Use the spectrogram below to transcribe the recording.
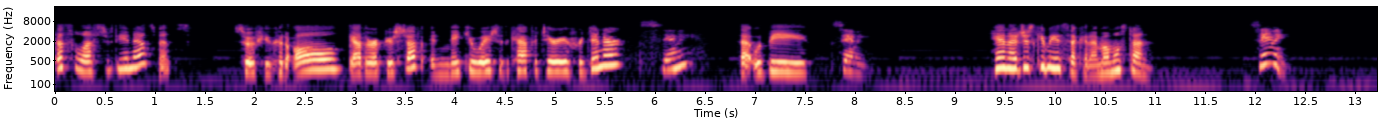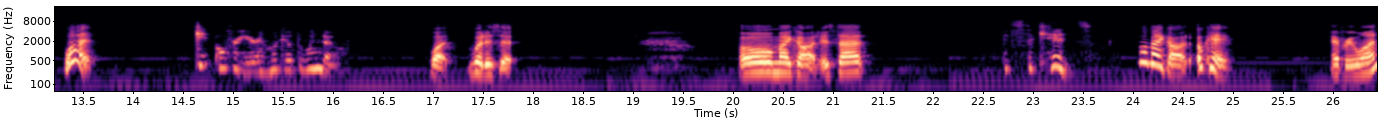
That's the last of the announcements. So if you could all gather up your stuff and make your way to the cafeteria for dinner, Sammy? that would be. Sammy. Hannah, just give me a second. I'm almost done. Sammy! What? Get over here and look out the window. What? What is it? Oh my god, is that. It's the kids. Oh my god, okay. Everyone?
